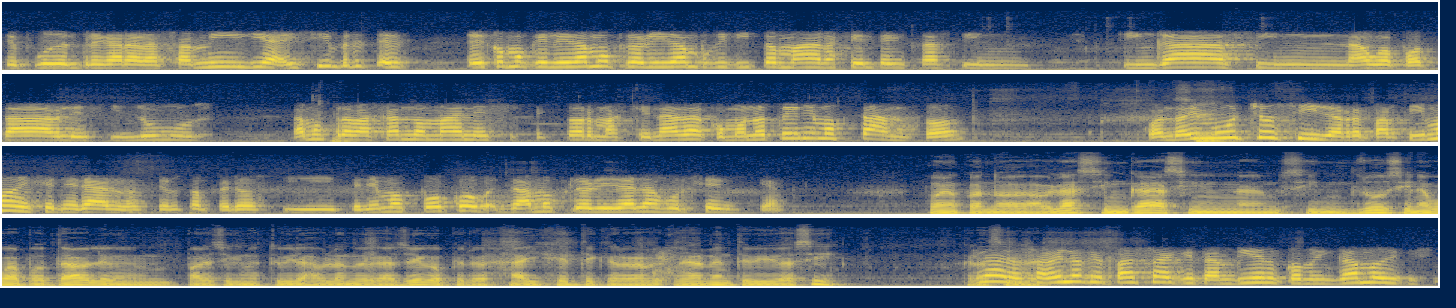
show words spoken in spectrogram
se pudo entregar a la familia y siempre es, es como que le damos prioridad un poquitito más a la gente que está sin, sin gas, sin agua potable, sin luz. Estamos trabajando más en ese sector más que nada, como no tenemos tanto, cuando hay Sí. mucho sí lo repartimos en general, ¿no es cierto? Pero si tenemos poco, damos prioridad a las urgencias. Bueno, cuando hablas sin gas, sin, sin luz, sin agua potable, me parece que no estuvieras hablando de gallego, pero hay gente que re- realmente vive así. Claro. ¿sabés lo que pasa? Que también convengamos de que se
